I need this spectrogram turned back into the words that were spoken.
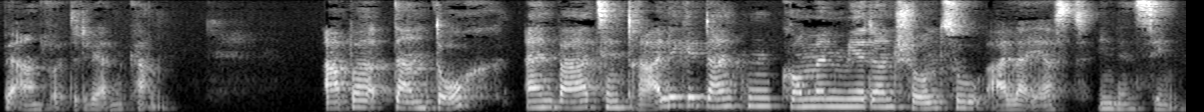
beantwortet werden kann. Aber dann doch ein paar zentrale Gedanken kommen mir dann schon zuallererst in den Sinn.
